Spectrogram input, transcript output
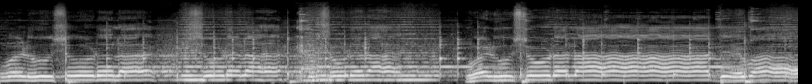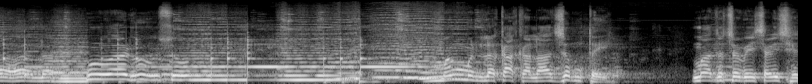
वळू सोडला सोडला सोडला. वळू सोडला देवाला. वळू सोड मग म्हणलं काकाला जमतंय. माझं चव्वेचाळीस हे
